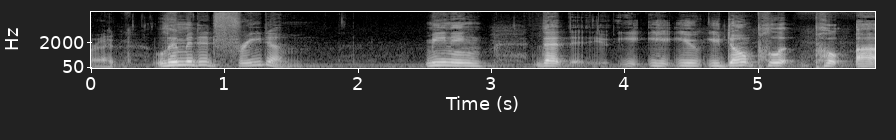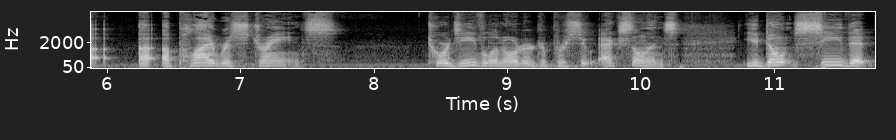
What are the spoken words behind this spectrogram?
Right. limited freedom, meaning that y- y- you, you don't pl- pl- uh, uh, apply restraints towards evil in order to pursue excellence. You don't see that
